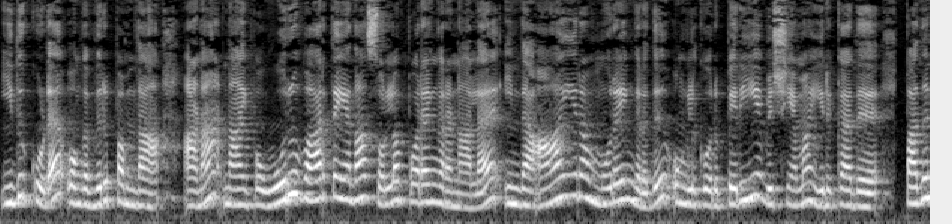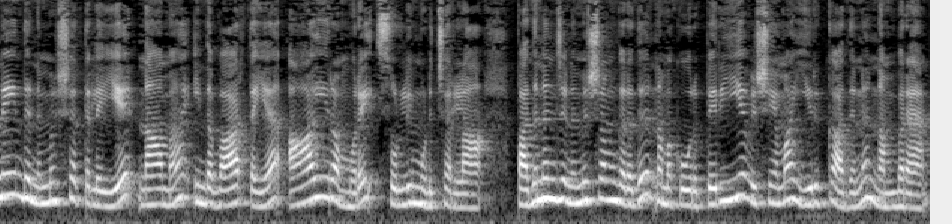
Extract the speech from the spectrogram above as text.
இது கூட உங்க விருப்பம் தான் ஆனா நான் இப்போ ஒரு வார்த்தையை தான் சொல்ல போறேங்கிறனால இந்த ஆயிரம் முறைங்கிறது உங்களுக்கு ஒரு பெரிய விஷயமா இருக்காது. பதினைந்து நிமிஷத்திலேயே நாம இந்த வார்த்தைய ஆயிரம் முறை சொல்லி முடிச்சிடலாம். பதினஞ்சு நிமிஷம்ங்கிறது நமக்கு ஒரு பெரிய விஷயமா இருக்காதுன்னு நம்புறேன்.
